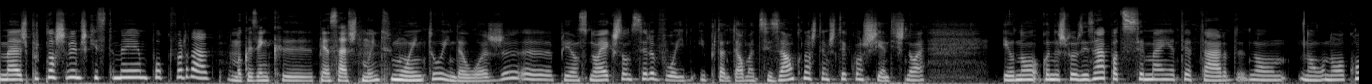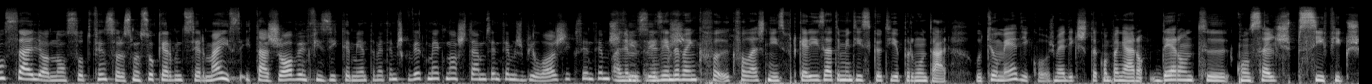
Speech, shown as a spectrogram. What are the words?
mas porque nós sabemos que isso também é um pouco verdade. Uma coisa em que pensaste muito? Muito, ainda hoje uh, penso, não é questão de ser avô e, e, portanto é uma decisão que nós temos de ter consciente, isto não é eu não, quando as pessoas dizem, ah, pode ser mãe até tarde, não, não, não aconselho, ou não sou defensora. Se uma pessoa quer muito ser mãe e está jovem fisicamente, também temos que ver como é que nós estamos em termos biológicos e em termos Olha, físicos. Mas ainda bem que, que falaste nisso, porque era exatamente isso que eu te ia perguntar. O teu médico, os médicos que te acompanharam, deram-te conselhos específicos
